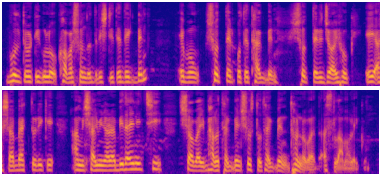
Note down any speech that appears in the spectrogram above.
ভুল ত্রুটিগুলো ক্ষমা সুন্দর দৃষ্টিতে দেখবেন। এবং সত্যের পথে থাকবেন। সত্যের জয় হোক, এই আশা ব্যক্ত রেখে আমি শারমিনারা বিদায় নিচ্ছি। সবাই ভালো থাকবেন, সুস্থ থাকবেন। ধন্যবাদ। আসসালামু আলাইকুম।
